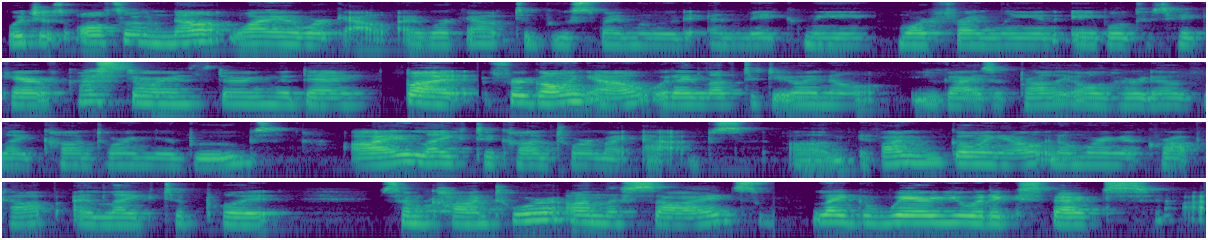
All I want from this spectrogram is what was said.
which is also not why I work out. I work out to boost my mood and make me more friendly and able to take care of customers during the day. But for going out, what I love to do, I know you guys have probably all heard of like contouring your boobs. I like to contour my abs. Um, if I'm going out and I'm wearing a crop top, I like to put some contour on the sides, like where you would expect. Uh,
